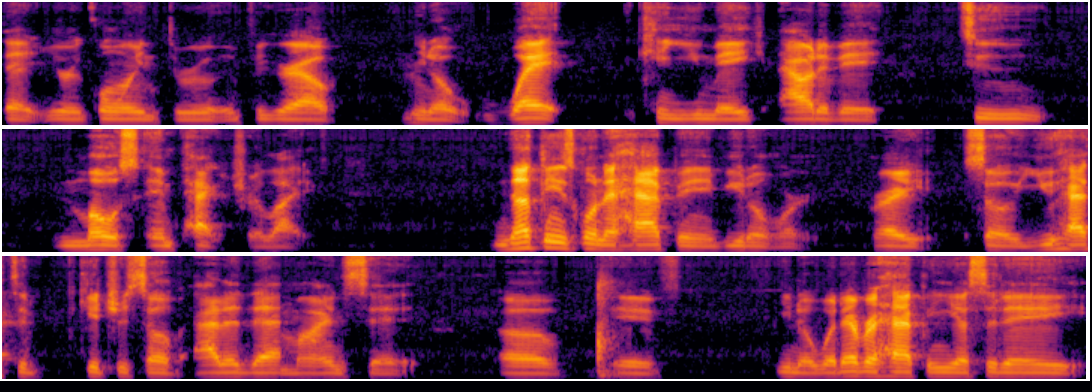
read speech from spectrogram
that you're going through and figure out, you know, what can you make out of it to most impact your life. Nothing's going to happen if you don't work, right? So you have to get yourself out of that mindset of if you know whatever happened yesterday,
